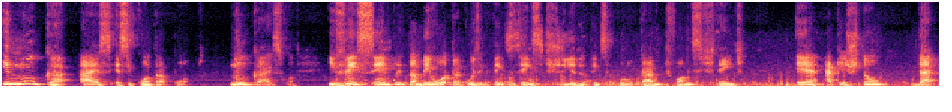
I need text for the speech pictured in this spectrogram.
E nunca há esse, esse contraponto. Nunca há esse contraponto. E vem sempre também outra coisa que tem que ser insistida, tem que ser colocada de forma insistente, é a questão da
